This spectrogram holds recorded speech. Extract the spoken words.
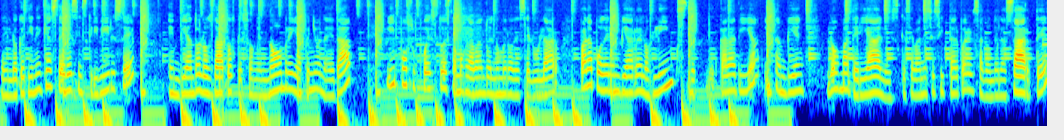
Eh, lo que tienen que hacer es inscribirse enviando los datos que son el nombre y apellido, la edad y por supuesto estamos grabando el número de celular para poder enviarle los links de, cada día y también los materiales que se va a necesitar para el Salón de las Artes,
